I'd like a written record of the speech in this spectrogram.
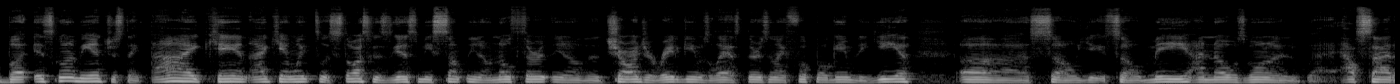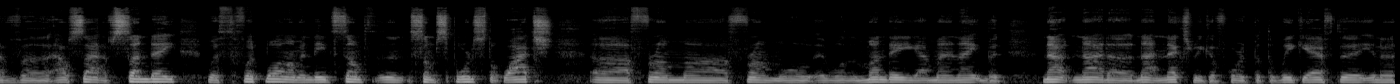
but it's going to be interesting. I can I can't wait till it starts because it gives me something. You know, no third. You know, the Charger Raider game was the last Thursday night football game of the year. Uh, so you, so me, I know is going to outside of uh, outside of Sunday with football. I'm gonna need something, some sports to watch. Uh, from uh, from well, well, Monday you got Monday night, but not not uh not next week of course but the week after you know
